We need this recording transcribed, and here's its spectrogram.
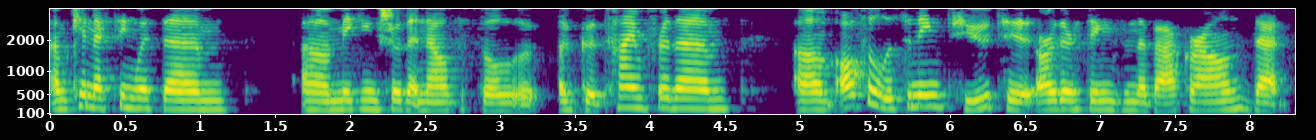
I'm connecting with them, um, making sure that now is still a good time for them. Um, also listening to to are there things in the background that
